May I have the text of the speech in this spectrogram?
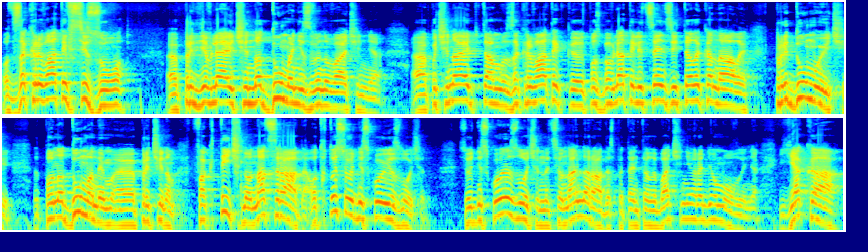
от, закривати в СІЗО, е, пред'являючи надумані звинувачення. Е, Починають там закривати, позбавляти ліцензій телеканали, придумуючи по надуманим е, причинам. Фактично, Нацрада. От хто сьогодні скоює злочин? Сьогодні скоює злочин Національна рада з питань телебачення і радіомовлення, яка,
